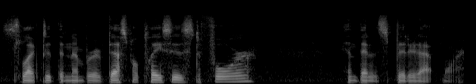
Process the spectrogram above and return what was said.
selected the number of decimal places to 4, and then it spit it out more.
